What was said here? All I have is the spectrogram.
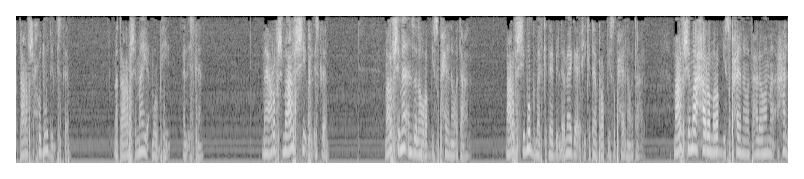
ما تعرفش حدود الإسلام ما تعرفش ما يأمر به الإسلام ما يعرفش ما يعرفش شيء في الإسلام ما يعرفش ما أنزله ربي سبحانه وتعالى ما يعرفش مجمل كتاب الله ما جاء في كتاب ربي سبحانه وتعالى ما يعرفش ما حرم ربي سبحانه وتعالى وما أحل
